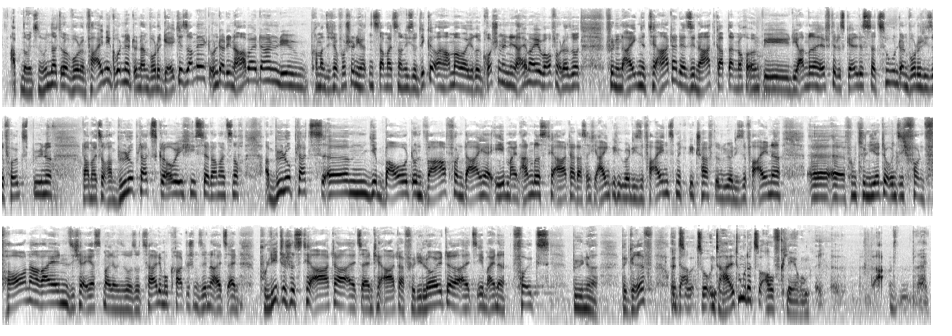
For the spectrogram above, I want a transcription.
ab 1900 wurde ein Verein gegründet und dann wurde Geld gesammelt unter den Arbeitern. Die kann man sich ja vorstellen, die hatten es damals noch nicht so dicke, haben aber ihre Groschen in den Eimer geworfen oder so für ein eigenes Theater. Der Senat gab dann noch irgendwie die andere Hälfte des Geldes dazu und dann wurde diese Volksbühne, damals noch am Bülowplatz, glaube ich, hieß der damals noch, am Bülowplatz ähm, gebaut und war von daher eben ein anderes Theater, das sich eigentlich über diese Vereinsmitgliedschaft und über diese Vereine äh, äh, funktionierte und sich von vornherein sicher erstmal so, so sozialdemokratischen Sinne als ein politisches Theater, als ein Theater für die Leute, als eben eine Volksbühne begriff. Äh, zur, zur Unterhaltung oder zur Aufklärung? Äh,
